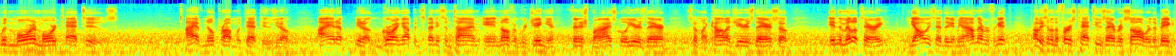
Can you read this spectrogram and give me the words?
with more and more tattoos. I have no problem with tattoos. You know, I ended up, you know, growing up and spending some time in Norfolk, Virginia. Finished my high school years there, spent my college years there. So, in the military, you always had the. I mean, I'll never forget. Probably some of the first tattoos I ever saw were the big,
